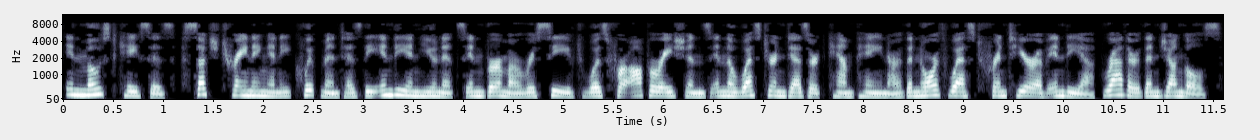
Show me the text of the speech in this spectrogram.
In most cases, such training and equipment as the Indian units in Burma received was for operations in the Western Desert Campaign or the northwest frontier of India, rather than jungles.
